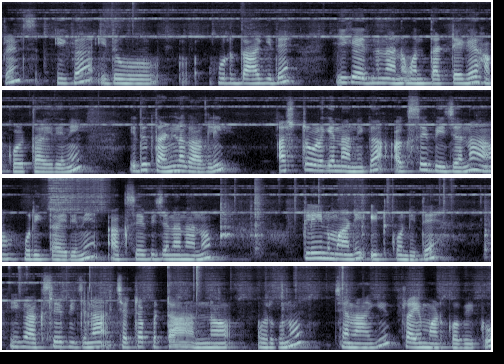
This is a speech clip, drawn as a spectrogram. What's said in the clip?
ಫ್ರೆಂಡ್ಸ್ ಈಗ ಇದು ಹುರಿದಾಗಿದೆ. ಈಗ ಇದನ್ನ ನಾನು ಒಂದು ತಟ್ಟೆಗೆ ಹಾಕ್ಕೊಳ್ತಾ ಇದ್ದೀನಿ. ಇದು ತಣ್ಣಗಾಗಲಿ. ಅಷ್ಟರೊಳಗೆ ನಾನೀಗ ಅಗಸೆ ಬೀಜನ ಹುರಿತಾ ಇದ್ದೀನಿ. ಅಗಸೆ ಬೀಜನ ನಾನು ಕ್ಲೀನ್ ಮಾಡಿ ಇಟ್ಕೊಂಡಿದ್ದೆ. ಈಗ ಅಗಸೆ ಬೀಜನ ಚಟಪಟ ಅನ್ನೋವರೆಗೂ ಚೆನ್ನಾಗಿ ಫ್ರೈ ಮಾಡ್ಕೋಬೇಕು.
